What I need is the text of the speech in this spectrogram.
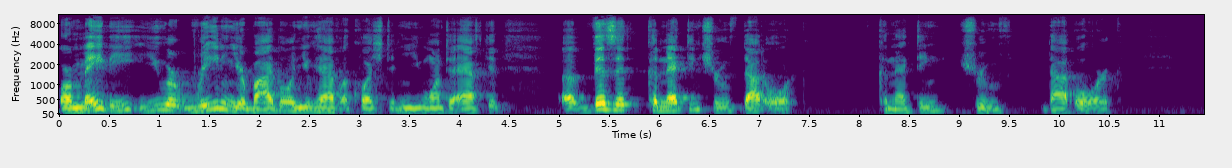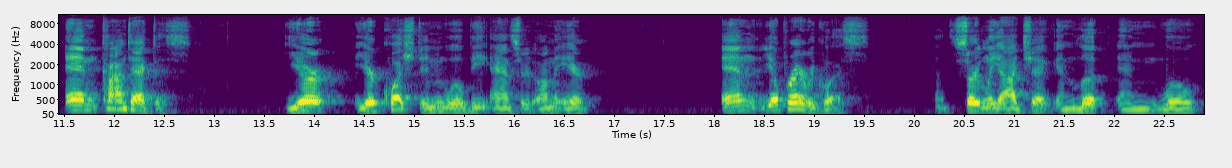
or maybe you are reading your Bible and you have a question and you want to ask it, uh, visit connectingtruth.org. Connectingtruth.org and contact us. Your your question will be answered on the air and your prayer requests. Uh, certainly, I check and look and will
